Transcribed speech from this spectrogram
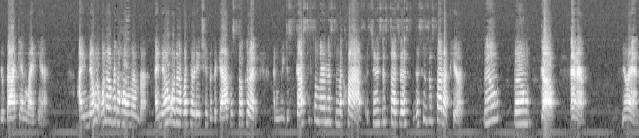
you're back in right here. I know it went over the whole number. I know it went over 32, but the gap is still good. And we discussed this and learned this in the class. As soon as this does this, this is the setup here. Boom, boom, go. Enter. You're in.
